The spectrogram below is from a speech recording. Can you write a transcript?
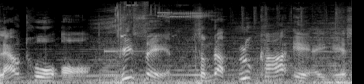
แล้วโทรออก พิเศษสำหรับลูกค้า AIS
